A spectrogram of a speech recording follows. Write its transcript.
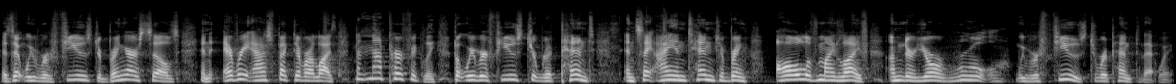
is that we refuse to bring ourselves in every aspect of our lives, not, not perfectly, but we refuse to repent and say, I intend to bring all of my life under your rule. We refuse to repent that way.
